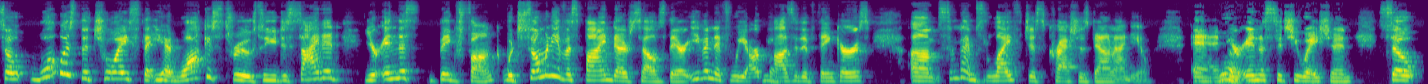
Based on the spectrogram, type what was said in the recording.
so, what was the choice that you had? Walk us through. So, you decided you're in this big funk, which so many of us find ourselves there, even if we are positive thinkers. Um, sometimes life just crashes down on you and yeah. you're in a situation. So,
